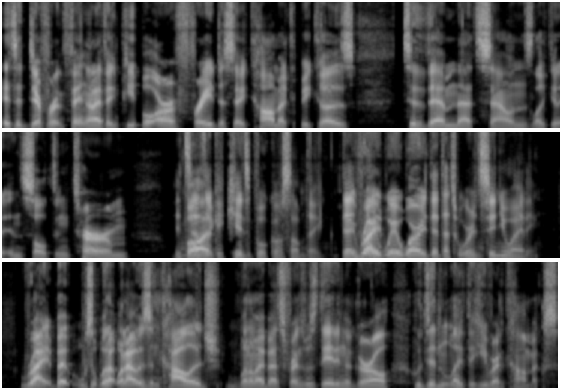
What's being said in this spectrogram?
it's a different thing, and I think people are afraid to say comic because to them that sounds like an insulting term. it But- sounds like a kid's book or something. They, Right. we're, we're worried that that's what we're insinuating. Right, but so when, when I was in college, one of my best friends was dating a girl who didn't like that he read comics,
